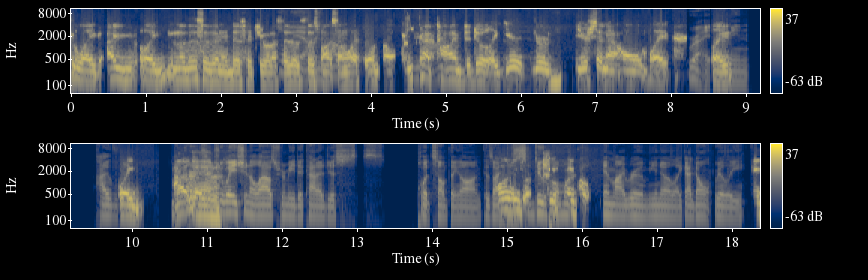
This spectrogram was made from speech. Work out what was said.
like I like. No, this isn't a diss at you when I say Well, this. yeah, this I might sound like but you have time to do it. Like you're you're you're sitting at home, like Right. Like I mean, I like my I- current Yeah. situation allows for me to kind of just s- put something on because I well, just do homework in my room. You know, like I don't really in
